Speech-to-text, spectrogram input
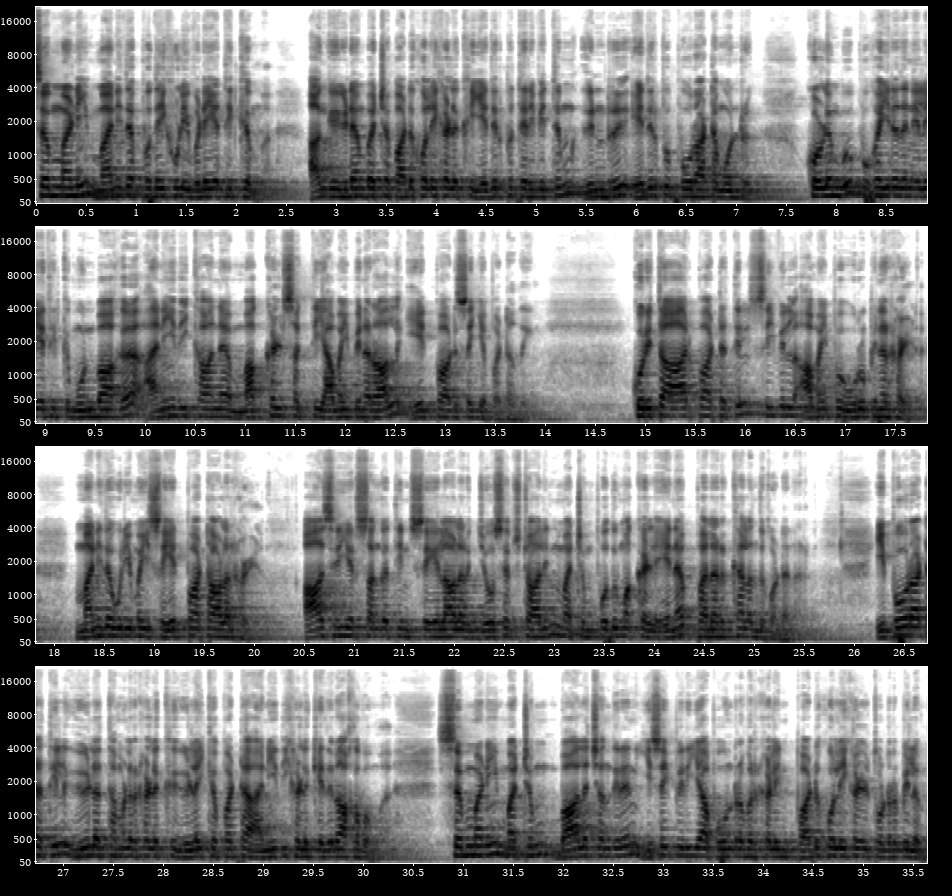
செம்மணி மனித புதைகுழி விடயத்திற்கும் அங்கு இடம்பெற்ற படுகொலைகளுக்கு எதிர்ப்பு தெரிவித்தும் இன்று எதிர்ப்பு போராட்டம் ஒன்று. கொழும்பு புகையிரத நிலையத்திற்கு முன்பாக அநீதிக்கான மக்கள் சக்தி அமைப்பினரால் ஏற்பாடு செய்யப்பட்டது. குறித்த ஆர்ப்பாட்டத்தில் சிவில் அமைப்பு உறுப்பினர்கள் மனித உரிமை செயற்பாட்டாளர்கள் ஆசிரியர் சங்கத்தின் செயலாளர் ஜோசப் ஸ்டாலின் மற்றும் பொதுமக்கள் என பலர் கலந்து கொண்டனர். இப்போராட்டத்தில் ஈழத்தமிழர்களுக்கு இழைக்கப்பட்ட அநீதிகளுக்கு எதிராகவும் செம்மணி மற்றும் பாலச்சந்திரன் இசைப்பிரியா போன்றவர்களின் படுகொலைகள் தொடர்பிலும்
